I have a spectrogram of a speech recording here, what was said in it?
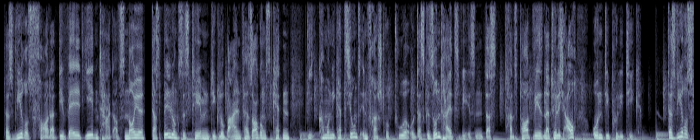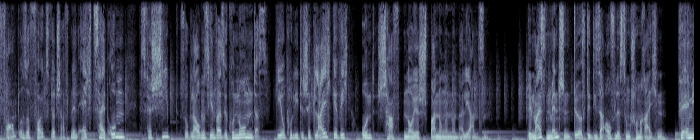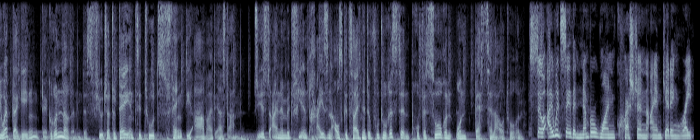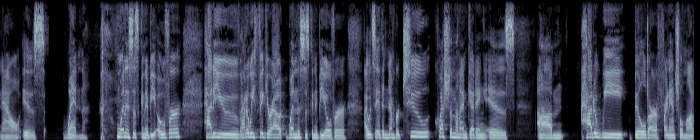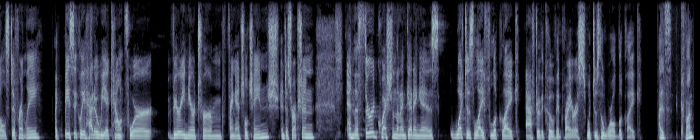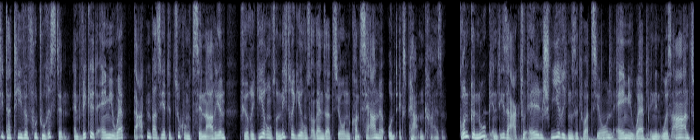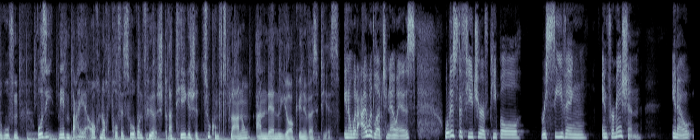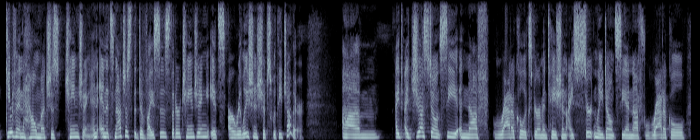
Das Virus fordert die Welt jeden Tag aufs Neue, das Bildungssystem, die globalen Versorgungsketten, die Kommunikationsinfrastruktur und das Gesundheitswesen, das Transportwesen natürlich auch und die Politik. Das Virus formt unsere Volkswirtschaften in Echtzeit um, es verschiebt, so glauben es jedenfalls Ökonomen, das geopolitische Gleichgewicht und schafft neue Spannungen und Allianzen. Den meisten Menschen dürfte diese Auflistung schon reichen. Für Amy Webb dagegen, der Gründerin des Future Today Instituts, fängt die Arbeit erst an. Sie ist eine mit vielen Preisen ausgezeichnete Futuristin, Professorin und Bestsellerautorin. So I would say the number one question I am getting right now is when? when is this going to be over? How do you, how do we figure out when this is going to be over? I would say the number two question that I'm getting is, um, how do we build our financial models differently? Like basically, how do we account for very near term financial change and disruption? And the third question that I'm getting is, what does life look like after the COVID virus? What does the world look like? Als quantitative Futuristin entwickelt Amy Webb datenbasierte Zukunftsszenarien für Regierungs- und Nichtregierungsorganisationen, Konzerne und Expertenkreise. Grund genug, in dieser aktuellen schwierigen Situation Amy Webb in den USA anzurufen, wo sie nebenbei auch noch Professorin für strategische Zukunftsplanung an der New York University ist. You know, what I would love to know is, what is the future of people receiving information? You know, given how much is changing. And, and it's not just the devices that are changing, it's our relationships with each other. Um, I, I just don't see enough radical experimentation. I certainly don't see enough radical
